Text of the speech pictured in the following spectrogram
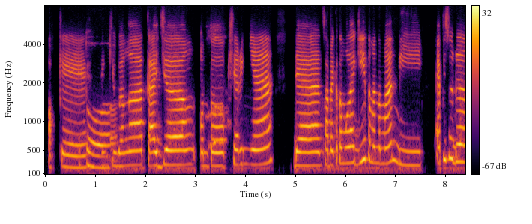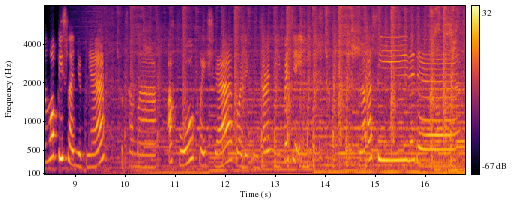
Oke, okay. thank you banget Kak Ajeng untuk sharingnya dan sampai ketemu lagi teman-teman di episode ngopi selanjutnya bersama aku, Fleisha, Project Intern di PCI. Terima kasih, dadah!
